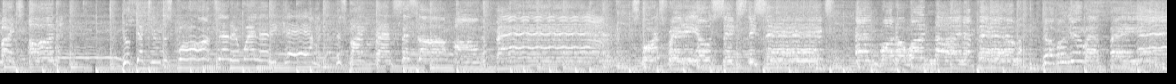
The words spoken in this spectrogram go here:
Mike's on. He'll get you the sports any way that he can. It's Mike Francesa on the fan. Sports Radio 66 and 1019 FM. WFAN.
